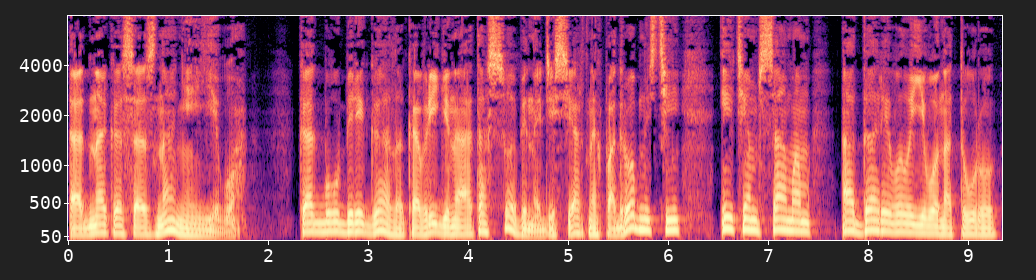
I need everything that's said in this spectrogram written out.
Однако сознание его как бы уберегало Ковригина от особенно десертных подробностей и тем самым одаривало его натуру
